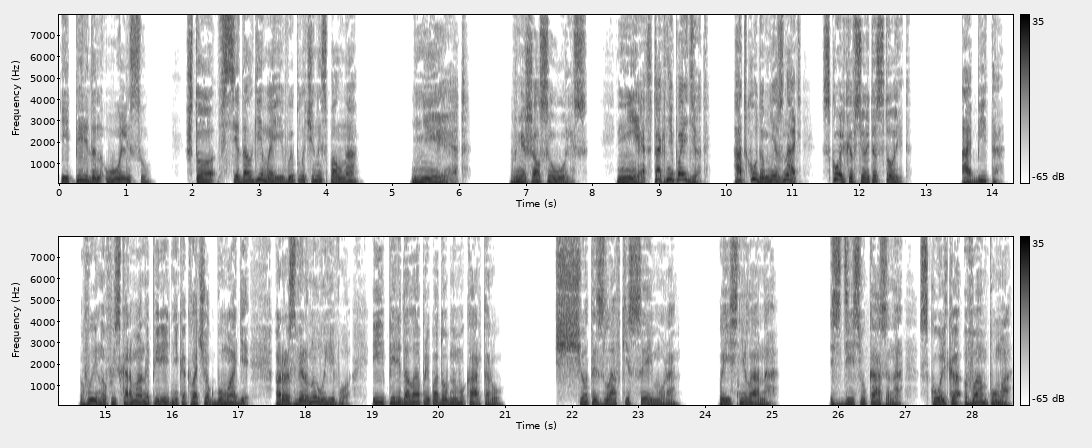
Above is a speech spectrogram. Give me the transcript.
и передан Уоллису, что все долги мои выплачены сполна. — Нет, — вмешался Уоллис, — нет, так не пойдет. Откуда мне знать, сколько все это стоит? Абита, вынув из кармана передника клочок бумаги, развернула его и передала преподобному Картеру. «Счет из лавки Сеймура», — пояснила она. «Здесь указано, сколько вампума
